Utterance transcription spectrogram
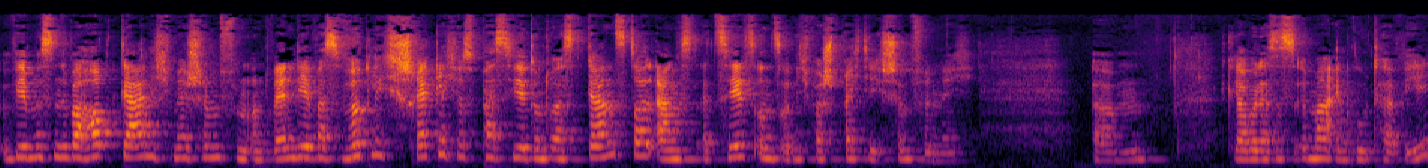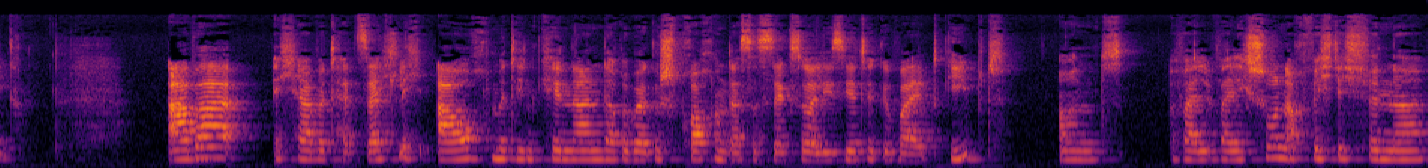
wir müssen überhaupt gar nicht mehr schimpfen. Und wenn dir was wirklich Schreckliches passiert und du hast ganz doll Angst, erzähl's uns und ich verspreche dir, ich schimpfe nicht. Ähm, ich glaube, das ist immer ein guter Weg. Aber ich habe tatsächlich auch mit den Kindern darüber gesprochen, dass es sexualisierte Gewalt gibt. Und weil, weil ich schon auch wichtig finde,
